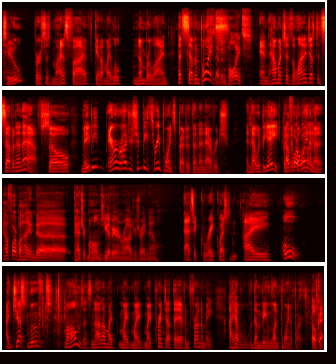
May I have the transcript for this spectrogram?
Two versus minus five. Get out my little number line. That's seven points. Seven points. And how much has the line adjusted? Seven and a half. So maybe Aaron Rodgers should be three points better than an average, and that would be eight. But, How but far wait a minute. How far behind uh, Patrick Mahomes do you have Aaron Rodgers right now? That's a great question. I oh, I just moved Mahomes. It's not on my my my, my printout that I have in front of me. I have them being one point apart. Okay.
